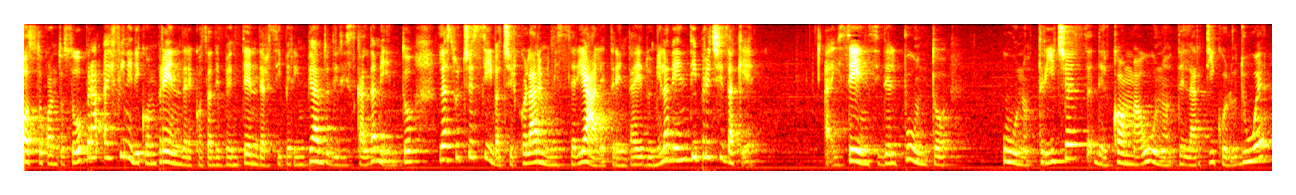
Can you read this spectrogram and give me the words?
Posto quanto sopra, ai fini di comprendere cosa debba intendersi per impianto di riscaldamento, la successiva circolare ministeriale 30E 2020 precisa che, ai sensi del punto 1 trices del comma 1 dell'articolo 2,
